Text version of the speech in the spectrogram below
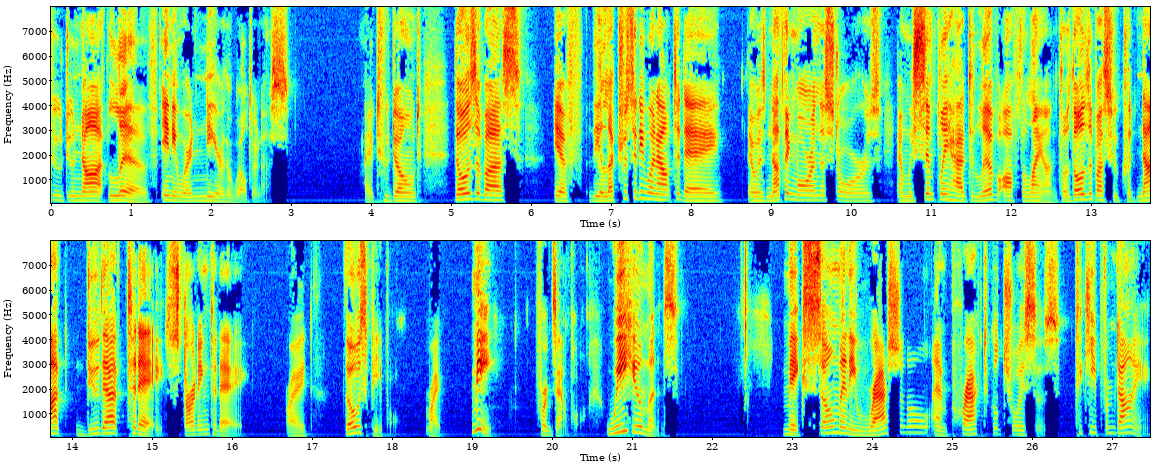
who do not live anywhere near the wilderness, right? Who don't, those of us, if the electricity went out today, there was nothing more in the stores, and we simply had to live off the land. So, those of us who could not do that today, starting today, right? Those people, right? Me, for example, we humans make so many rational and practical choices to keep from dying.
